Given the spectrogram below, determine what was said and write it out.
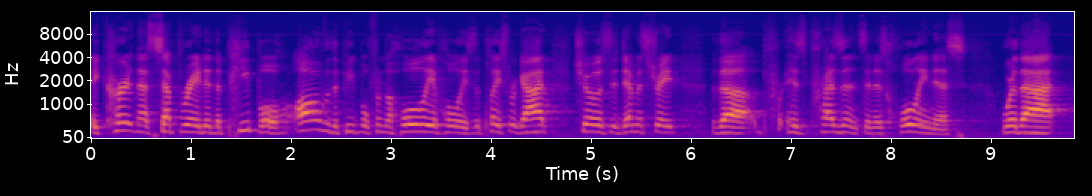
a curtain that separated the people, all of the people, from the Holy of Holies, the place where God chose to demonstrate the, his presence and his holiness, where that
